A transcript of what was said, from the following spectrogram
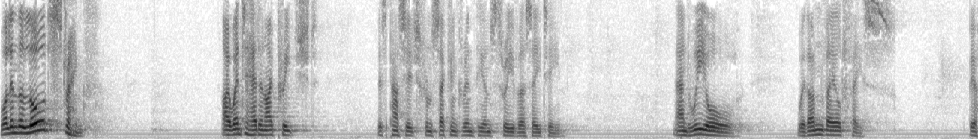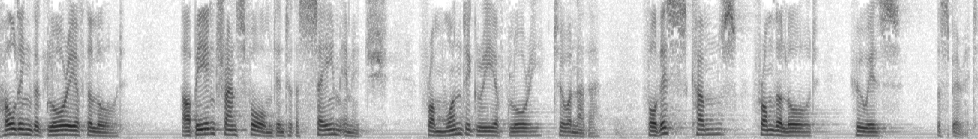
Well, in the Lord's strength, I went ahead and I preached this passage from 2 Corinthians 3, verse 18. And we all, with unveiled face, beholding the glory of the Lord, are being transformed into the same image from one degree of glory to another. For this comes from the Lord, who is the Spirit.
